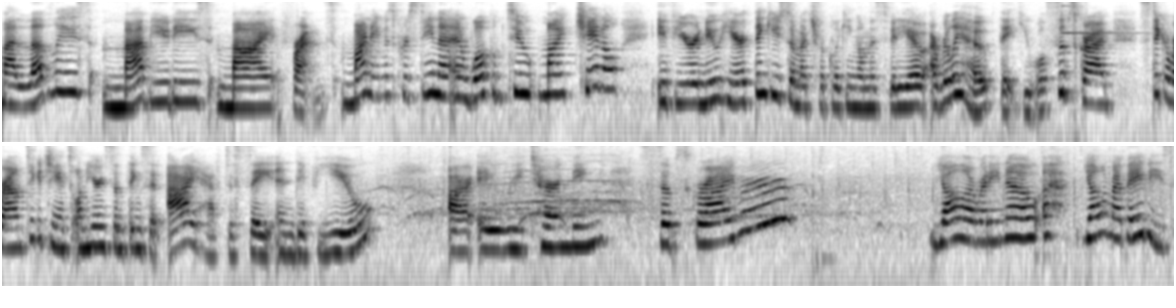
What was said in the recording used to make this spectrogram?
My lovelies, my beauties, my friends. My name is Christina and welcome to my channel. If you're new here, thank you so much for clicking on this video. I really hope that you will subscribe, stick around, take a chance on hearing some things that I have to say. And if you are a returning subscriber, y'all already know, y'all are my babies.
